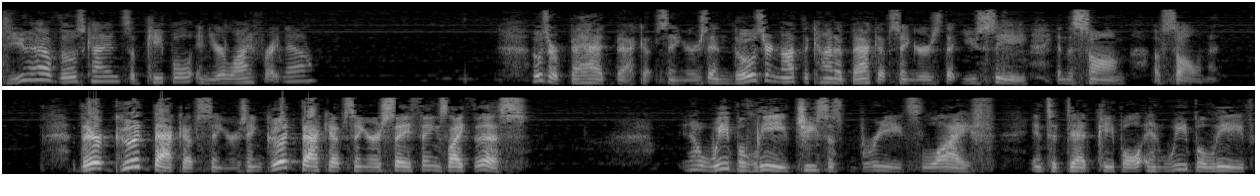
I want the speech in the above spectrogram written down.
Do you have those kinds of people in your life right now? Those are bad backup singers, and those are not the kind of backup singers that you see in the Song of Solomon. They're good backup singers, and good backup singers say things like this. You know, we believe Jesus breathes life into dead people, and we believe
